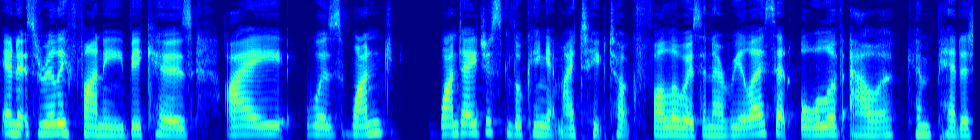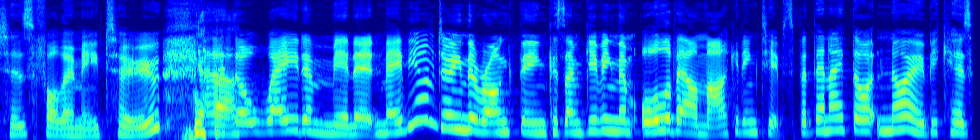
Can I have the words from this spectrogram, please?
And it's really funny because I was one one day just looking at my TikTok followers and I realized that all of our competitors follow me too. Yeah. And I thought, wait a minute, maybe I'm doing the wrong thing because I'm giving them all of our marketing tips. But then I thought, no, because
